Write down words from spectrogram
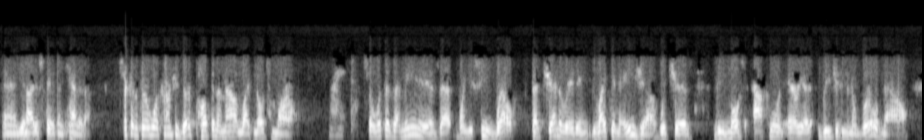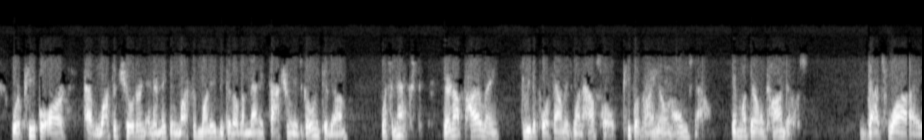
and United States and Canada. Second and third world countries, they're pumping them out like no tomorrow. Right. So what does that mean is that when you see wealth that's generating, like in Asia, which is the most affluent area region in the world now, where people are have lots of children and they're making lots of money because all the manufacturing is going to them, what's next? They're not piling three to four families in one household. People are right. buying their own homes now. They want their own condos. That's why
